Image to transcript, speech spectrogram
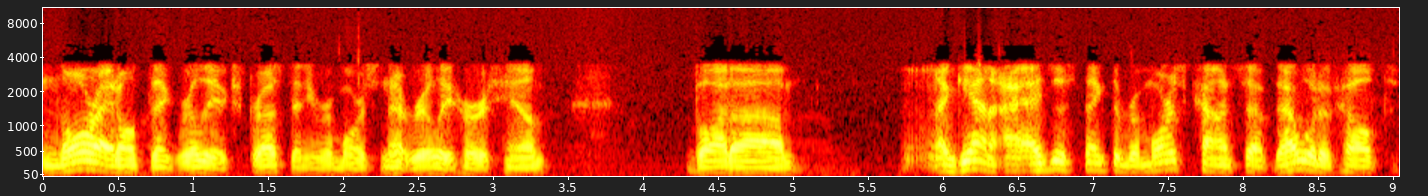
Noor I don't think really expressed any remorse, and that really hurt him. But um, again, I, I just think the remorse concept that would have helped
